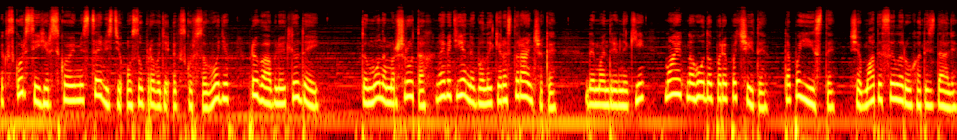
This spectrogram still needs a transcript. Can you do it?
Екскурсії гірською місцевістю у супроводі екскурсоводів приваблюють людей, тому на маршрутах навіть є невеликі ресторанчики, де мандрівники мають нагоду перепочити та поїсти, щоб мати сили рухатись далі.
